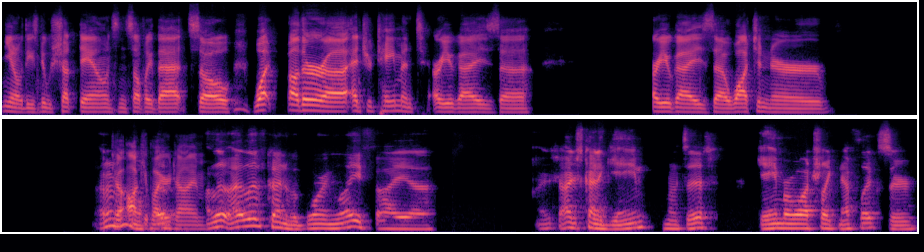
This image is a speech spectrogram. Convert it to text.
you know these new shutdowns and stuff like that so what other uh, entertainment are you guys uh are you guys uh, watching or I don't to know. occupy I, your time I live, I live kind of a boring life. I, uh, I, just- I just kind of game. That's it. Game or watch like Netflix or,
